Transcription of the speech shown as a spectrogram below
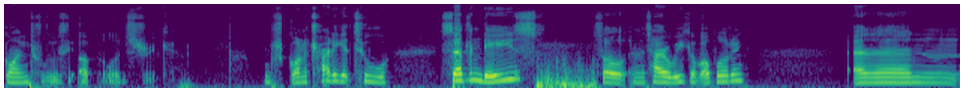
going to lose the upload streak. I'm just going to try to get to seven days, so an entire week of uploading. And then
